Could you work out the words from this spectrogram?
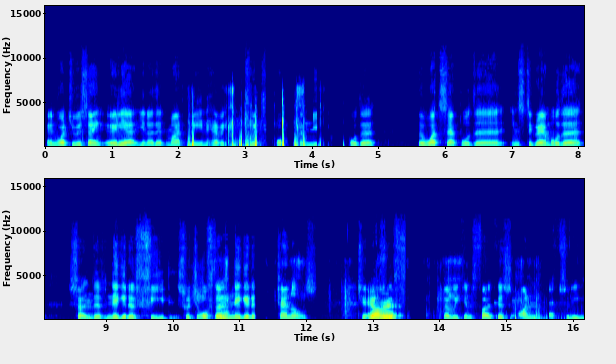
And what you were saying earlier, you know, that might mean having to switch off the news or the the WhatsApp or the Instagram or the so mm. the negative feed. Switch off those mm. negative channels to yeah, actually, so we can focus on actually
